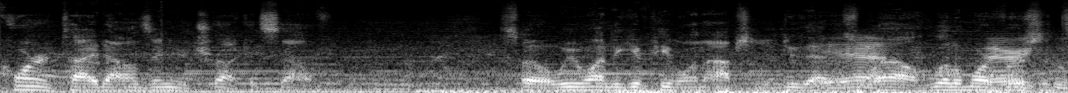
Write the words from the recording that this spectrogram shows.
corner tie downs in your truck itself. So we wanted to give people an option to do that as well. A little more very cool.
